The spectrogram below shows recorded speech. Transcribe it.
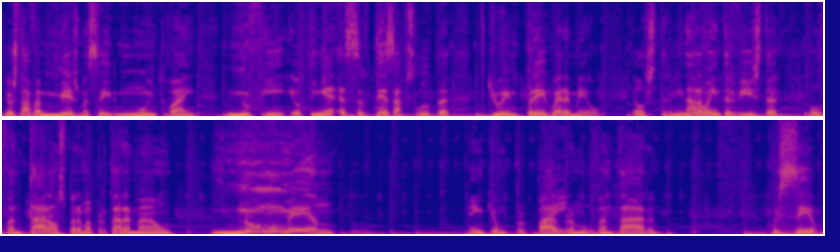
Eu estava mesmo a sair muito bem. No fim, eu tinha a certeza absoluta de que o emprego era meu. Eles terminaram a entrevista, levantaram-se para me apertar a mão e, no momento em que eu me preparo Ai. para me levantar, percebo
